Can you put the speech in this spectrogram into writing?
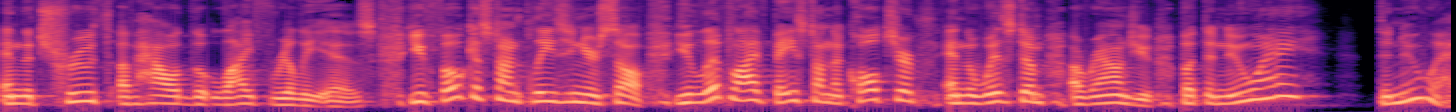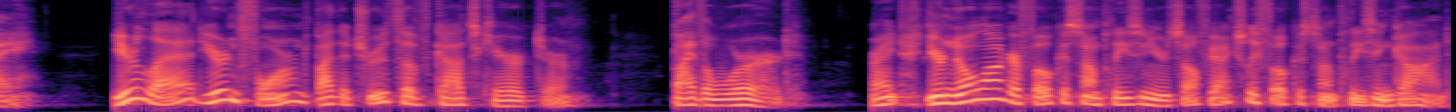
and the truth of how the life really is. You focused on pleasing yourself. You lived life based on the culture and the wisdom around you. But the new way, the new way, you're led, you're informed by the truth of God's character, by the word, right? You're no longer focused on pleasing yourself, you're actually focused on pleasing God.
